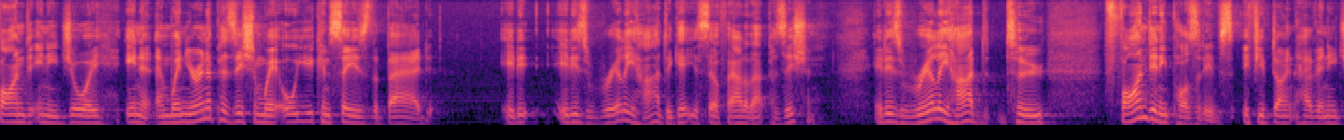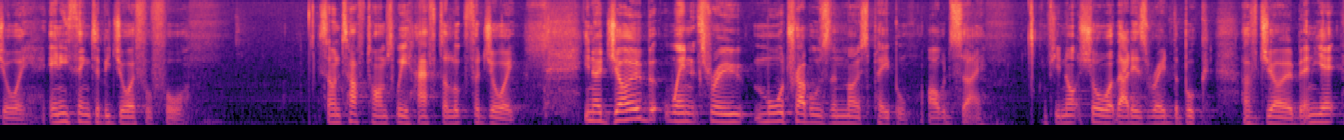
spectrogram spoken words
find any joy in it. And when you're in a position where all you can see is the bad, it, it, is really hard to get yourself out of that position. It is really hard to find any positives if you don't have any joy, anything to be joyful for. So, in tough times, we have to look for joy. You know, Job went through more troubles than most people, I would say. If you're not sure what that is, read the book of Job. And yet,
